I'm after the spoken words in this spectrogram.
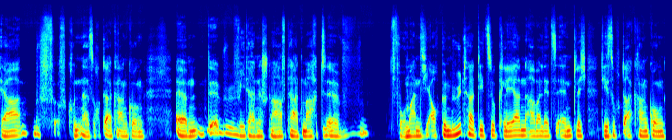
ja aufgrund einer Suchterkrankung ähm, wieder eine Straftat macht? Äh, wo man sich auch bemüht hat, die zu klären, aber letztendlich die Suchterkrankung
